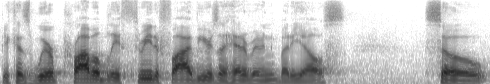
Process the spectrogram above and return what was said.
because we're probably three to five years ahead of anybody else. So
